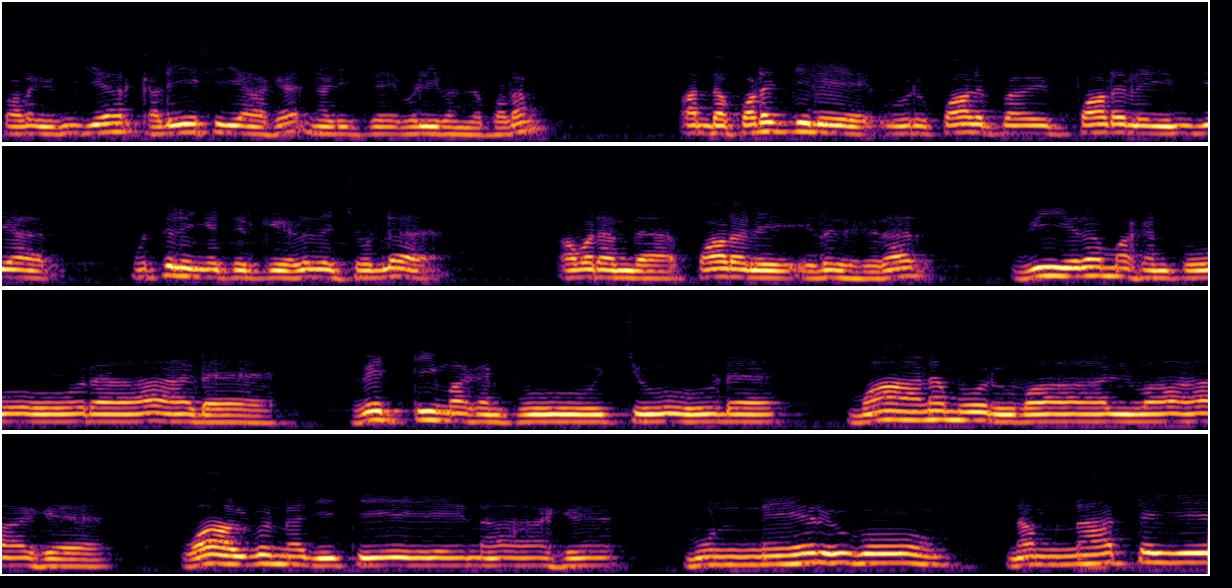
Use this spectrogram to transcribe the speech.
படம் எம்ஜிஆர் கடைசியாக நடித்த வெளிவந்த படம். அந்த படத்திலே ஒரு பாட பாடலை எம்ஜிஆர் முத்துலிங்கத்திற்கு எழுதச் சொல்ல அவர் அந்த பாடலை எழுதுகிறார். வீரமகன் போராட வெற்றி மகன் பூச்சூட மானம் ஒரு வாழ்வாக வாழ்வு நதி தேனாக முன்னேறுவோம் நம் நாட்டையே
